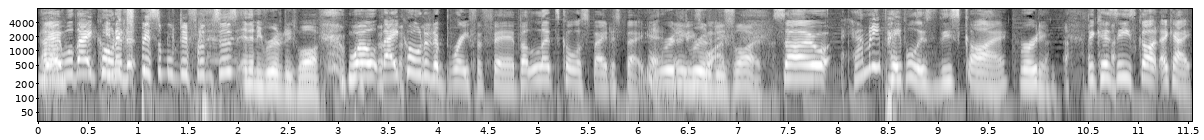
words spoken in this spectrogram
Um, Yeah, well, they called it a- inexpressible differences, and then he rooted his wife. well, they called it a brief affair, but let's call a spade a spade. He rooted, he his, rooted wife. his wife. So, how many people is this guy rooting? Because he's got okay.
